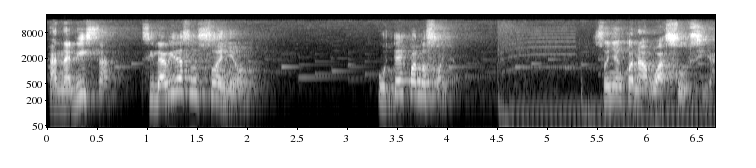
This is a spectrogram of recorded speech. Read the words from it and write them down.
analiza, si la vida es un sueño, ¿ustedes cuándo sueñan? Sueñan con agua sucia,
